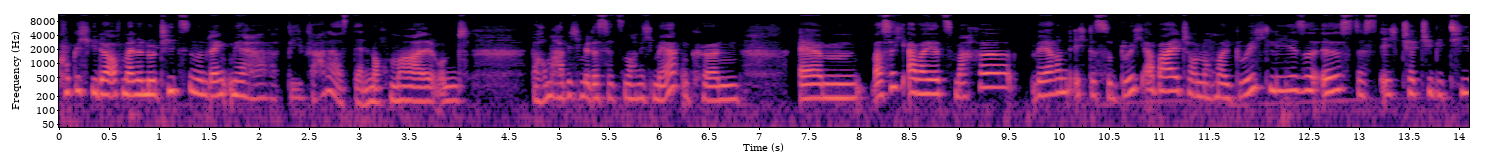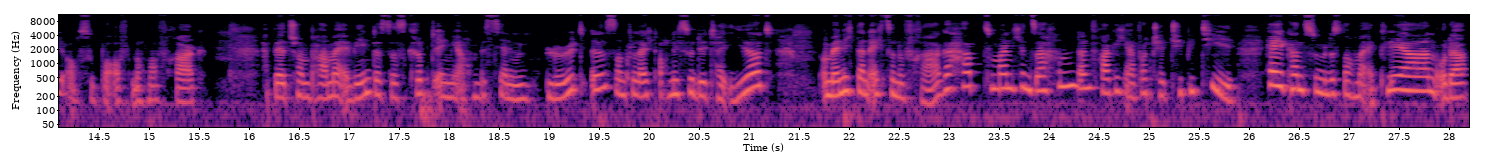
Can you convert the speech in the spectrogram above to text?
gucke ich wieder auf meine Notizen und denke mir, wie war das denn nochmal und warum habe ich mir das jetzt noch nicht merken können? Ähm, was ich aber jetzt mache, während ich das so durcharbeite und nochmal durchlese, ist, dass ich ChatGPT auch super oft nochmal frage habe jetzt schon ein paar Mal erwähnt, dass das Skript irgendwie auch ein bisschen blöd ist und vielleicht auch nicht so detailliert. Und wenn ich dann echt so eine Frage habe zu manchen Sachen, dann frage ich einfach ChatGPT. Hey, kannst du mir das nochmal erklären? Oder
